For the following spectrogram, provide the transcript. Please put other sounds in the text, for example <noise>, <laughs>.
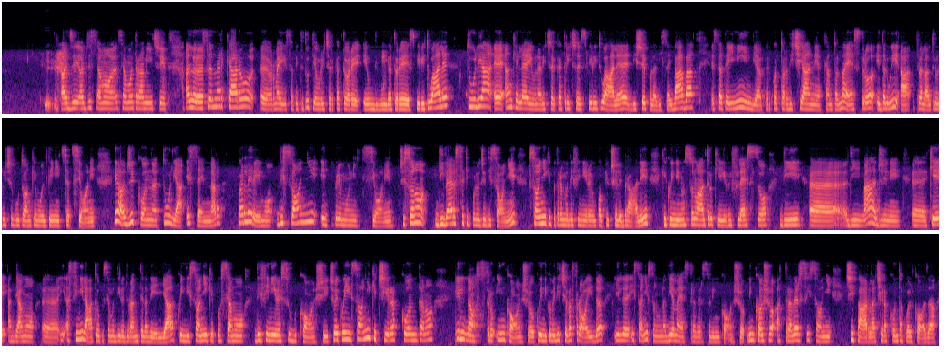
Sì. Oggi, oggi siamo, siamo, tra amici. Allora, Sennar Caro, eh, ormai sapete tutti, è un ricercatore e un divulgatore spirituale Tulia è anche lei una ricercatrice spirituale, discepola di Sai Baba, è stata in India per 14 anni accanto al maestro e da lui ha tra l'altro ricevuto anche molte iniziazioni. E oggi con Tulia e Sennar parleremo di sogni e di premonizioni. Ci sono diverse tipologie di sogni, sogni che potremmo definire un po' più cerebrali, che quindi non sono altro che il riflesso di, eh, di immagini eh, che abbiamo eh, assimilato, possiamo dire, durante la veglia, quindi sogni che possiamo definire subconsci, cioè quei sogni che ci raccontano il nostro inconscio. Quindi, come diceva Freud, il, i sogni sono una via maestra verso l'inconscio. L'inconscio attraverso i sogni ci parla, ci racconta qualcosa.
